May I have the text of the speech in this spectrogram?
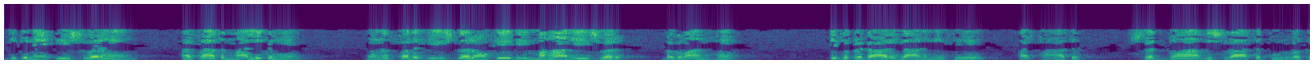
जितने ईश्वर हैं, अर्थात मालिक हैं, उन सब ईश्वरों के भी महान ईश्वर भगवान हैं। इस प्रकार जानने से, अर्थात श्रद्धा विश्वास पूर्वक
